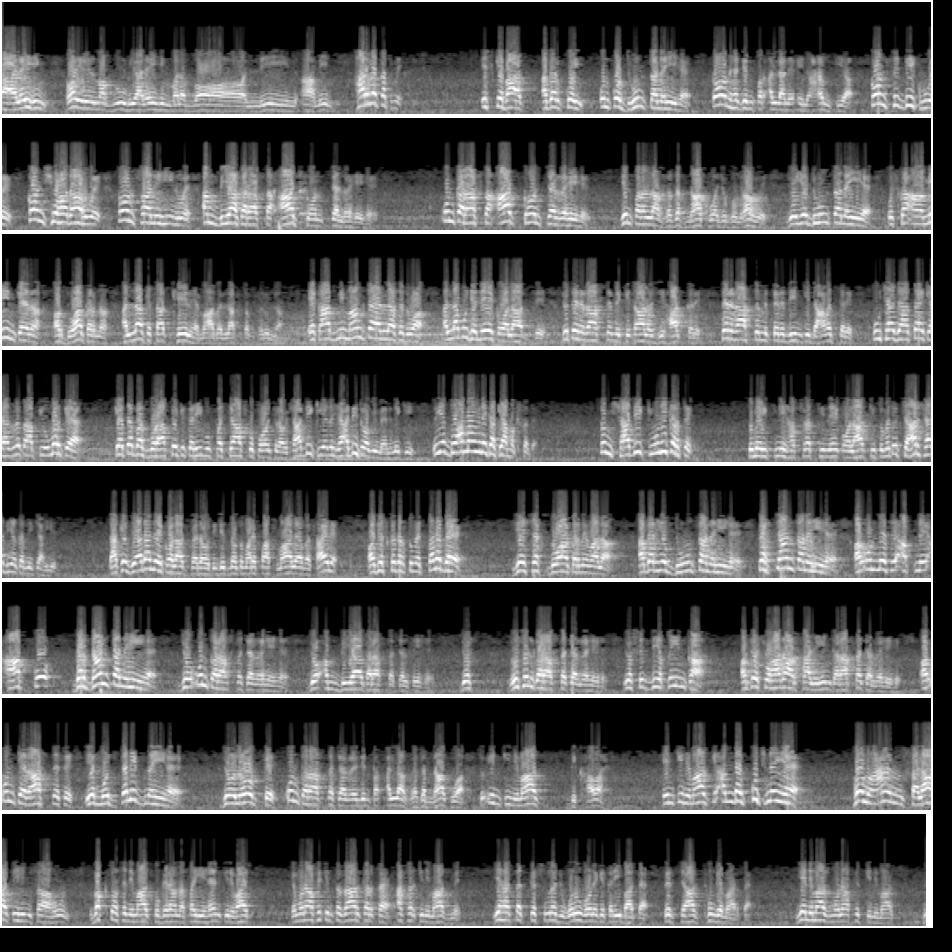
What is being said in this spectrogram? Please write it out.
علیہم المغوب علیہم ولین آمین۔ ہر رکت میں۔ اس کے بعد اگر کوئی ان کو ڈھونڈتا نہیں ہے کون ہے جن پر اللہ نے انعام کیا؟ کون صدیق ہوئے؟ کون شہدا ہوئے؟ کون صالحین ہوئے؟ انبیاء کا راستہ آج کون چل رہے ہیں؟ ان کا راستہ آج کون چل رہے ہیں؟ جن پر اللہ غضب ناک ہوا، جو گمراہ ہوئے، جو یہ ڈھونڈتا نہیں ہے، اس کا آمین کہنا اور دعا کرنا اللہ کے ساتھ کھیل ہے، معاذ اللہ تفر اللہ۔ ایک آدمی مانگتا ہے اللہ سے دعا، اللہ مجھے نیک اولاد دے، جو تیرے راستے میں کتاب اور جہاد کرے۔ تیرے راستے میں تیرے دین کی دعوت کرے۔ پوچھا جاتا ہے کہ حضرت آپ کی عمر کیا ہے؟ کہتا ہے، بس بڑھاپے کے قریب وہ پچاس کو پہنچ رہا ہو۔ شادی کی ہے نا؟ شادی تو ابھی میں نے نہیں کی۔ تو یہ دعا مانگنے کا کیا مقصد ہے؟ تم شادی کیوں نہیں کرتے؟ تمہیں اتنی حسرت تھی، نیک اولاد کی تمہیں تو چار شادیاں کرنی چاہیے تھی۔ تاکہ زیادہ نیک اولاد پیدا ہوتی، جتنا تمہارے پاس مال ہے، وسائل ہے۔ اور جس قدر تمہیں طلب ہے، یہ شخص دعا کرنے والا اگر یہ ڈھونڈتا نہیں ہے، پہچانتا نہیں ہے اور ان میں سے اپنے آپ کو گردانتا نہیں ہے جو ان کا راستہ چل رہے ہیں، جو انبیاء کا راستہ چلتے ہیں، جو رسل کا راستہ چل رہے ہیں، جو صدیقین کا اور جو شہادہ اور صالحین کا راستہ چل رہے ہیں۔ اور ان کے راستے سے یہ مجتنب نہیں ہے جو لوگ کے ان کا راستہ چل رہے ہیں جن پر اللہ غضبناک ہوا۔ تو ان کی نماز دکھاوا ہے۔ ان کی نماز کے اندر کچھ نہیں ہے۔ ہم عن ساہون۔ وقتوں سے نماز کو گرانا صحیح ہے۔ ان کی روایت کہ منافق انتظار کرتا ہے اثر کی نماز میں۔ یہاں تک کہ سورج غروب ہونے کے قریب آتا ہے، پھر چار ٹھونگے مارتا ہے۔ یہ نماز منافق کی نماز۔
